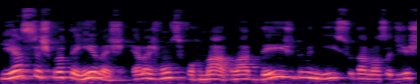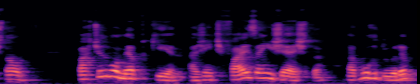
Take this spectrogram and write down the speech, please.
E essas proteínas, elas vão se formar lá desde o início da nossa digestão. A partir do momento que a gente faz a ingesta da gordura,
